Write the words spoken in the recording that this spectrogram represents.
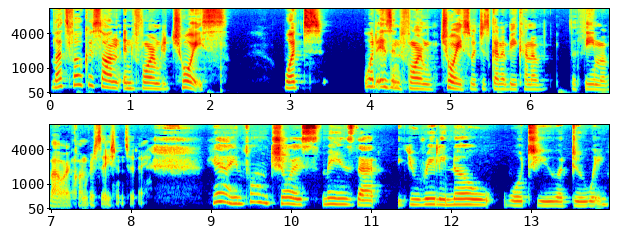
let's focus on informed choice. What what is informed choice, which is going to be kind of the theme of our conversation today? Yeah, informed choice means that you really know what you are doing.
